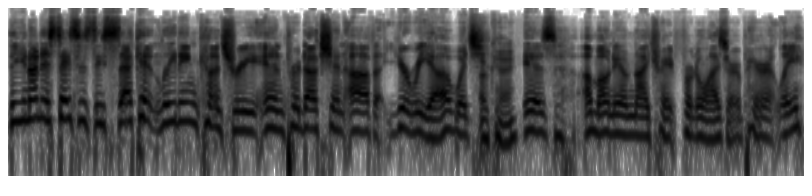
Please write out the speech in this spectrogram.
the United States is the second leading country in production of urea, which Okay. is ammonium nitrate fertilizer. Apparently,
